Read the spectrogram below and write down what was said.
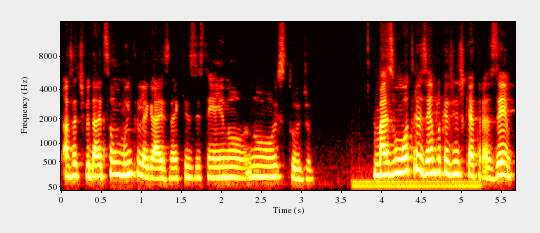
as atividades são muito legais, né, que existem ali no, no estúdio. Mas um outro exemplo que a gente quer trazer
